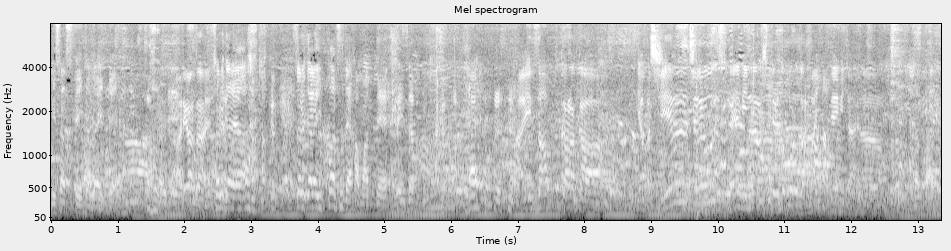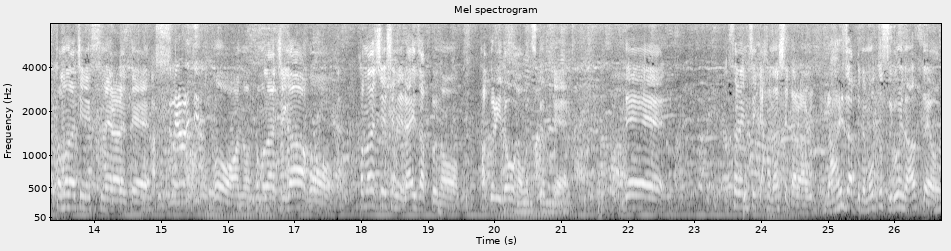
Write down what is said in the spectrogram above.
見させていただいて。ありがたい。それからそれから一発でハマって。ライズアップ。ライズアップからか。やっぱ CM 重要ですね。みんなが知ってるところから入ってみたいな。友達に勧められて。あ勧められてもうあの友達がもう友達と一緒にライズアップのパクリ動画を作って。でそれについて話してたらライズアップでもっとすごいのあったよ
